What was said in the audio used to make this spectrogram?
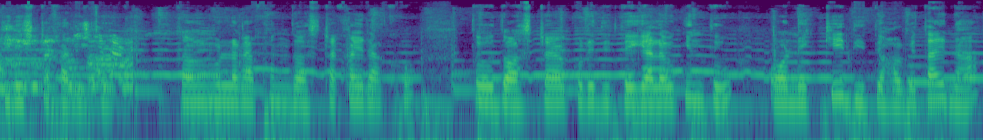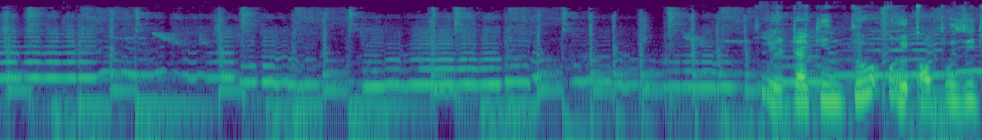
তিরিশ টাকা দিতে। তো আমি বললাম, এখন দশ টাকাই রাখো। তো দশ টাকা করে দিতে গেলেও কিন্তু অনেককেই দিতে হবে, তাই না? এটা কিন্তু ওই অপোজিট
